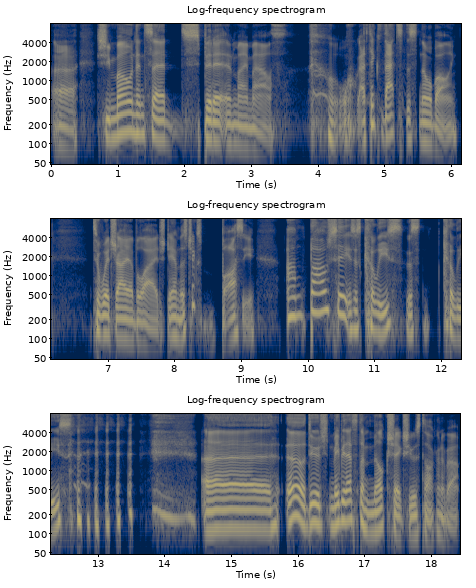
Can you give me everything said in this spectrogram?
Uh, she moaned and said, Spit it in my mouth. I think that's the snowballing. To which I obliged. Damn, this chick's bossy. I'm bossy. Is this Khalees? This Khalees? uh, oh, dude, maybe that's the milkshake she was talking about.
